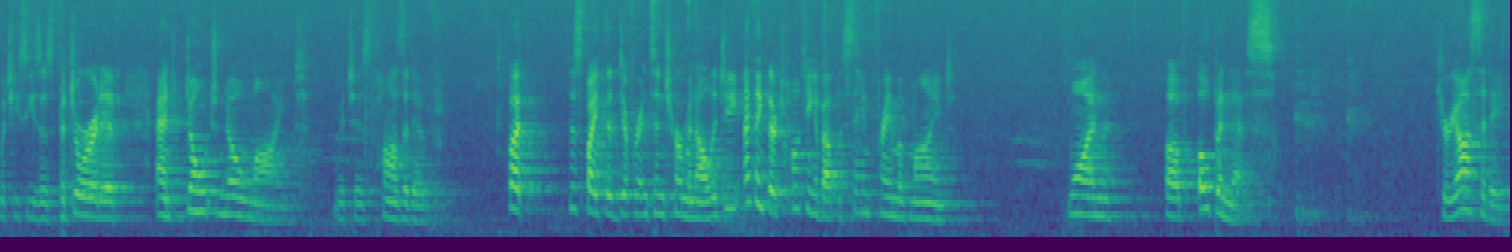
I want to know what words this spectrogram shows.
which he sees as pejorative, and don't know mind, which is positive. But despite the difference in terminology, I think they're talking about the same frame of mind one of openness, curiosity,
